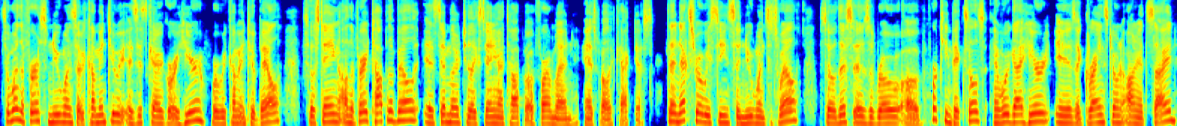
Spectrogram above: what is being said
So one of the first new ones that we come into is this category here, where we come into a bell. So staying on the very top of the bell is similar to like standing on top of farmland as well as cactus. The next row we see some new ones as well. So this is a row of 14 pixels, and what we got here is a grindstone on its side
